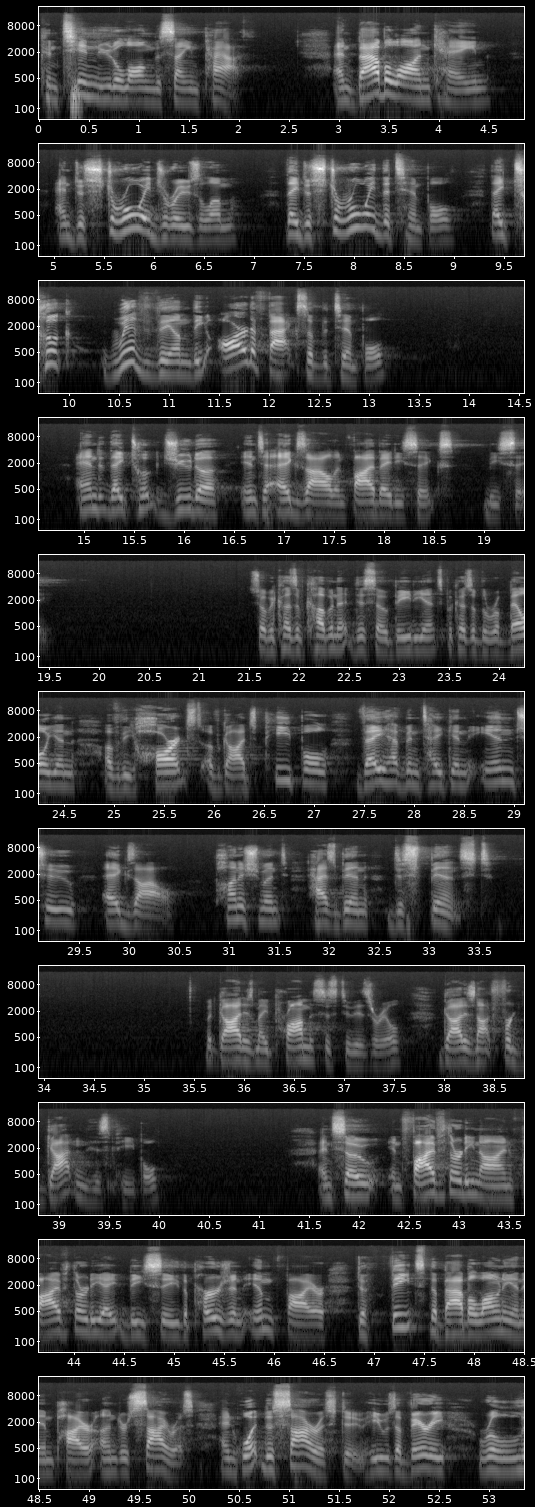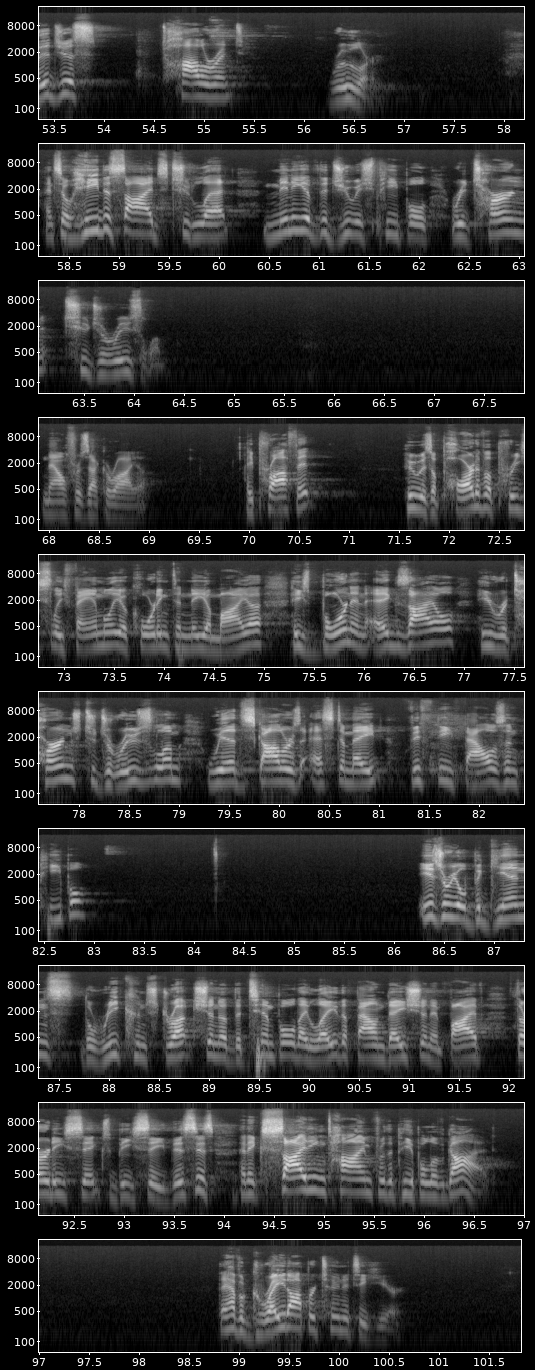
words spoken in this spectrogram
continued along the same path. And Babylon came and destroyed Jerusalem. They destroyed the temple. They took with them the artifacts of the temple. And they took Judah into exile in 586 BC. So, because of covenant disobedience, because of the rebellion of the hearts of God's people, they have been taken into exile. Punishment has been dispensed. But God has made promises to Israel. God has not forgotten his people. And so in 539, 538 BC, the Persian Empire defeats the Babylonian Empire under Cyrus. And what does Cyrus do? He was a very religious, tolerant ruler. And so he decides to let many of the Jewish people return to Jerusalem. Now for Zechariah, a prophet who is a part of a priestly family according to Nehemiah. He's born in exile. He returns to Jerusalem with, scholars estimate, 50,000 people. Israel begins the reconstruction of the temple. They lay the foundation in 536 BC. This is an exciting time for the people of God. They have a great opportunity here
